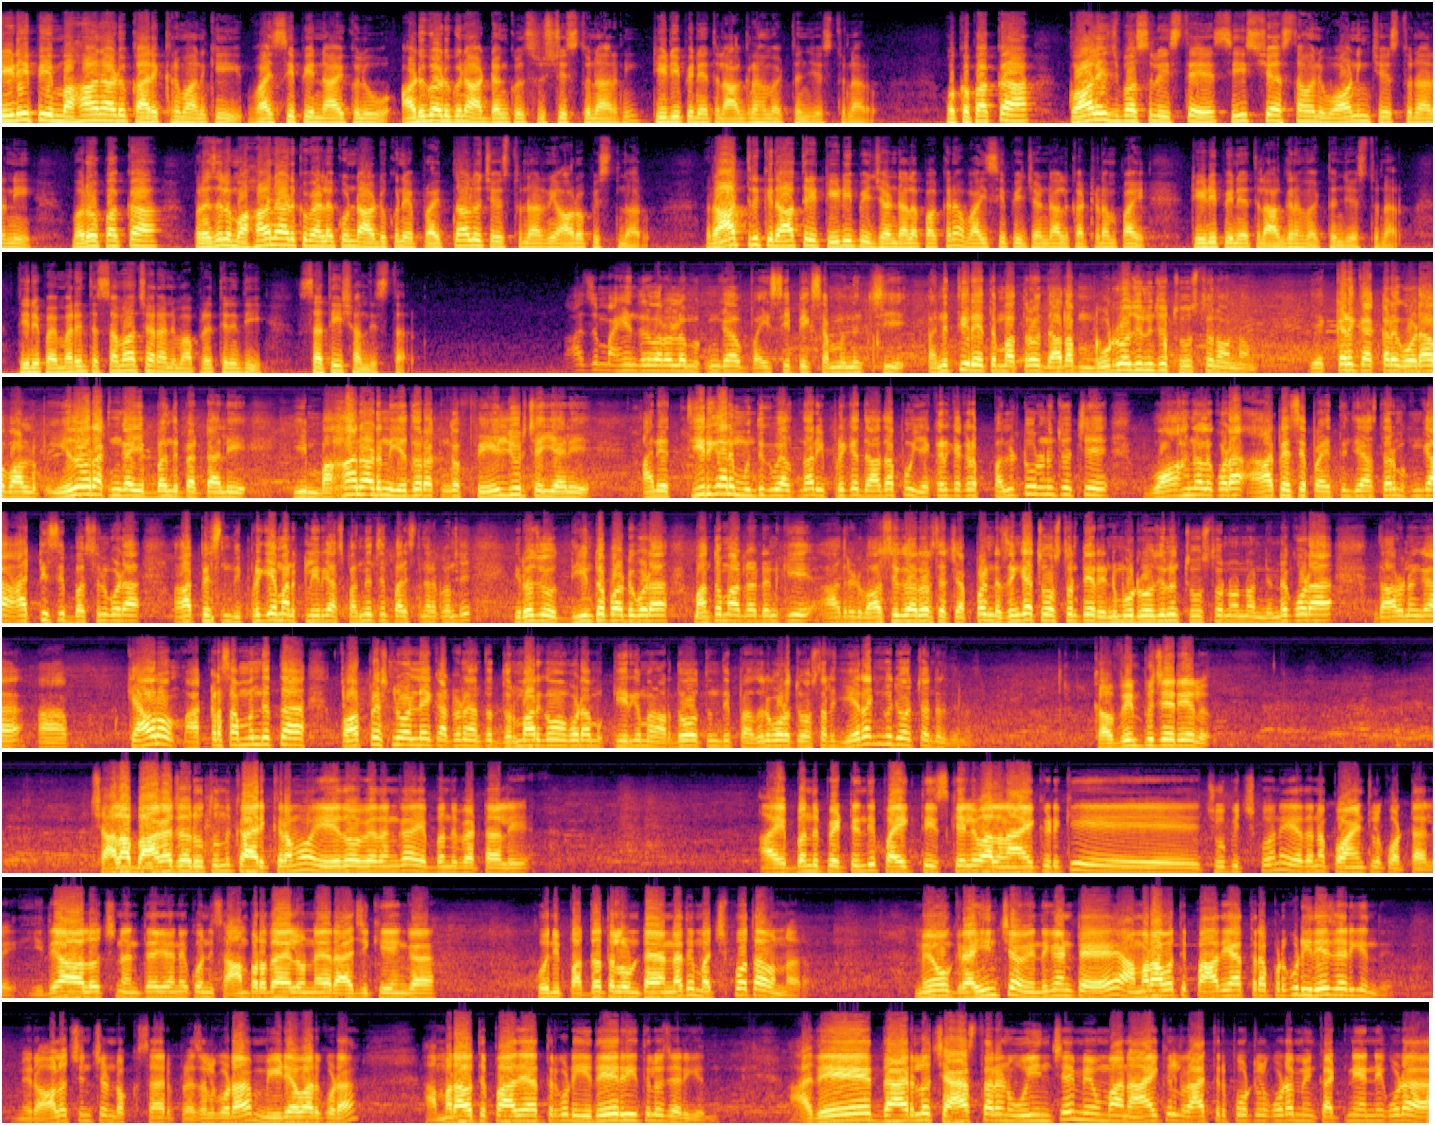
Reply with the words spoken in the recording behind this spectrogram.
TDP Mahanadu కార్యక్రమానికి YCP నాయకులు అడుగడుగున అడ్డంకులు సృష్టిస్తున్నారని టీడీపీ నేతలు ఆగ్రహం వ్యక్తం చేస్తున్నారు. ఒక పక్క కాలేజ్ బస్సులు ఇస్తే సీజ్ చేస్తామని వార్నింగ్ చేస్తున్నారని మరోపక్క ప్రజలు మహానాడుకు వెళ్ళకుండా అడ్డుకునే ప్రయత్నాలు చేస్తున్నారని ఆరోపిస్తున్నారు. రాత్రికి రాత్రి టీడీపీ జెండాల పక్కన వైసీపీ జెండాలు కట్టడంపై టీడీపీ నేతలు ఆగ్రహం వ్యక్తం చేస్తున్నారు. దీనిపై మరింత సమాచారాన్ని మా ప్రతినిధి సతీష్ అందిస్తారు. రాజమహేంద్రవరంలో ముఖ్యంగా వైసీపీకి సంబంధించి పనితీరు అయితే మాత్రం దాదాపు మూడు రోజుల నుంచి చూస్తూనే ఉన్నాం. ఎక్కడికక్కడ కూడా వాళ్ళు ఏదో రకంగా ఇబ్బంది పెట్టాలి ఈ మహానాడుని ఏదో రకంగా ఫెయిల్యూర్ చేయాలి అనే తీరుగానే ముందుకు వెళ్తున్నారు. ఇప్పటికే దాదాపు ఎక్కడికక్కడ పల్లెటూరు నుంచి వచ్చే వాహనాలు కూడా ఆపేసే ప్రయత్నం చేస్తారు. ముఖ్యంగా ఆర్టీసీ బస్సులు కూడా ఆపేస్తుంది. ఇప్పటికే మనకు క్లియర్గా స్పందించిన పరిస్థితి నెలకొంది. ఈరోజు దీంతో పాటు కూడా మనతో మాట్లాడడానికి ఆదిరెడ్డి వాసు గారు సార్ చెప్పండి. నిజంగా చూస్తుంటే రెండు మూడు రోజుల నుంచి చూస్తూనే ఉన్నాం. నిన్న కూడా దారుణంగా కేవలం అక్కడ సంబంధిత కార్పొరేషన్ వాళ్ళే కట్టడం ఎంత దుర్మార్గమో కూడా క్లియర్గా మనం అర్థమవుతుంది. ప్రజలు కూడా చూస్తారు. ఏ రకంగా చూడొచ్చు అంటారు దీన్ని? కవ్వింపు చర్యలు. చాలా బాగా జరుగుతుంది కార్యక్రమం. ఏదో విధంగా ఇబ్బంది పెట్టాలి. ఆ ఇబ్బంది పెట్టింది పైకి తీసుకెళ్ళి వాళ్ళ నాయకుడికి చూపించుకొని ఏదైనా పాయింట్లు కొట్టాలి. ఇదే ఆలోచన అంతేగాని కొన్ని సాంప్రదాయాలు ఉన్నాయి రాజకీయంగా. కొన్ని పద్ధతులు ఉంటాయన్నది మర్చిపోతూ ఉన్నారు. మేము గ్రహించాం. ఎందుకంటే అమరావతి పాదయాత్ర అప్పుడు కూడా ఇదే జరిగింది. మీరు ఆలోచించండి ఒక్కసారి ప్రజలు కూడా మీడియా వారు కూడా అమరావతి పాదయాత్ర కూడా ఇదే రీతిలో జరిగింది. అదే దారిలో చేస్తారని ఊహించే మేము మా నాయకులు రాత్రిపూటలు కూడా మేము కట్టినవన్నీ కూడా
